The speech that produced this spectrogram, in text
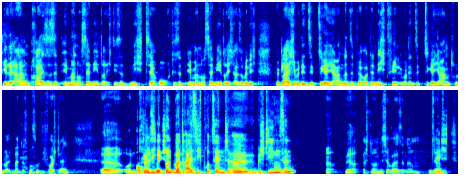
die realen Preise sind immer noch sehr niedrig. Die sind nicht sehr hoch. Die sind immer noch sehr niedrig. Also wenn ich vergleiche mit den 70er Jahren, dann sind wir heute nicht viel über den 70er Jahren drüber. Ich meine, das muss man sich vorstellen. Äh, Auch wenn sie jetzt schon über 30 Prozent äh, gestiegen ja. sind? Ja, erstaunlicherweise, ne? Ja. Echt?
